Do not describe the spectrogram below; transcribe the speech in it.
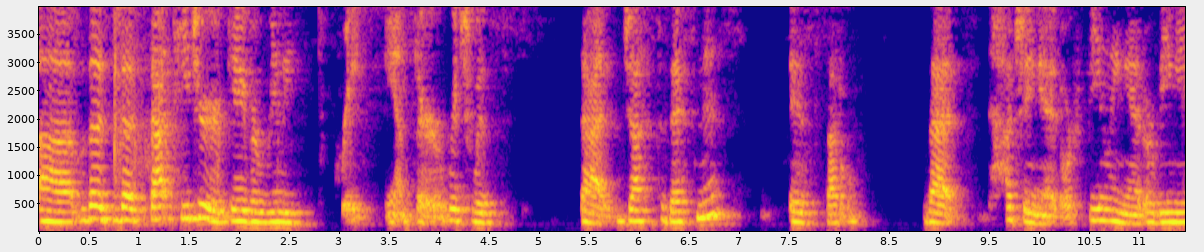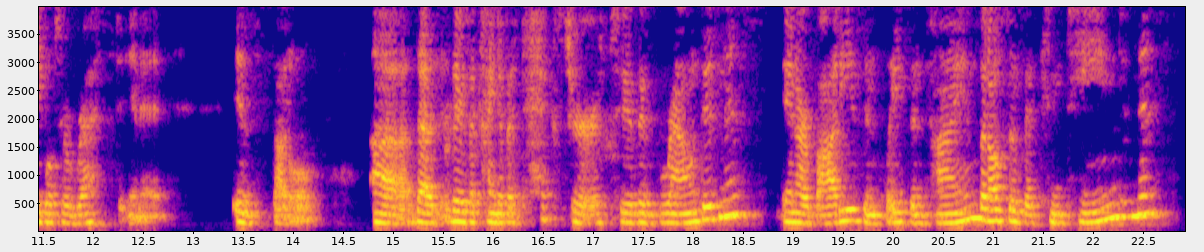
uh, the, the, that teacher gave a really great answer, which was that just thisness is subtle, that touching it or feeling it or being able to rest in it is subtle. Uh, that there's a kind of a texture to the groundedness in our bodies in place and time, but also the containedness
